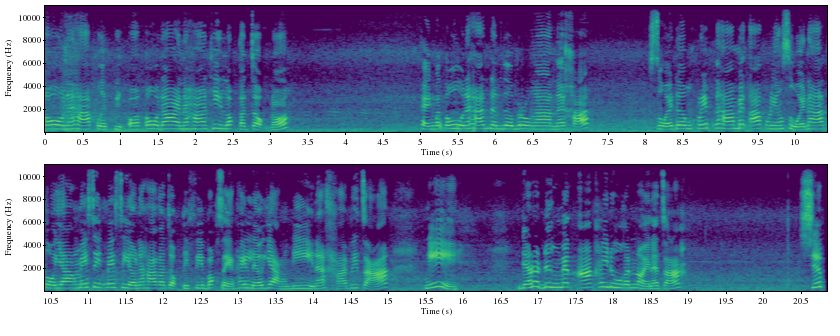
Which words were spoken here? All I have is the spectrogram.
โต้นะคะ เปิดปิดออโต้ได้นะคะ ที่ล็อกกระจกเนาะแผงประตูนะคะเดิมๆโรงงานนะคะ สวยเดิมกริปนะคะเม็ดอาร์คเรียงสวยนะคะ ตัวยางไม่ซิดไม่เซียวนะคะ กระจกติดฟิล์มบล็อกเสียงให้แล้วอย่างดีนะคะพี่จ๋านี่ เดี๋ยวเราดึงเม็ดอาร์คให้ดูกันหน่อยนะจ๊ะชึบ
